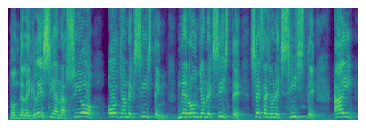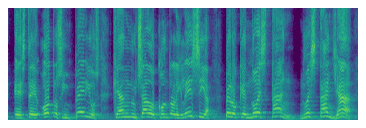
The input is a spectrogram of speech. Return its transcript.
donde la iglesia nació, hoy ya no existen. Nerón ya no existe, César ya no existe. Hay este, otros imperios que han luchado contra la iglesia, pero que no están, no están ya.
